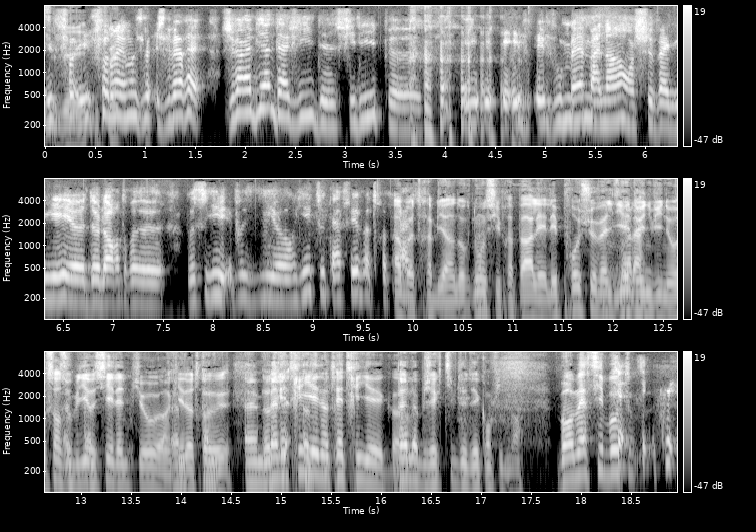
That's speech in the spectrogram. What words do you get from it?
il C'est faut- bien. il faudrait, je, je verrais, je verrais bien David, et Philippe euh, et, et- et vous-même, Alain, en chevalier euh, de l'ordre. euh, Vous y, vous y auriez tout à fait votre place. Ah bah très bien. Donc nous on s'y prépare les, les pro-chevaliers Voilà. de Invino. Sans oublier aussi Hélène Pio, hein, qui est notre, notre bel- étrier, notre étrier. quoi. Bel objectif de déconfinement. Bon, merci beaucoup. Si- si-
